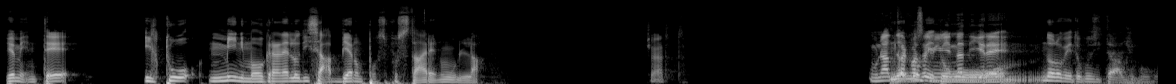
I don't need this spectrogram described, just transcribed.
ovviamente, il tuo minimo granello di sabbia non può spostare nulla. Certo. Un'altra Non cosa che mi vedo- viene da dire Non lo vedo così tragico.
